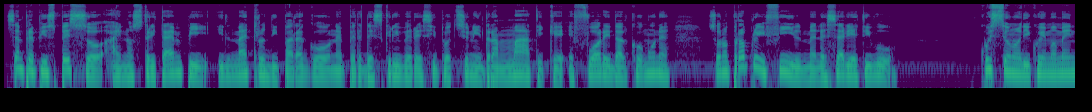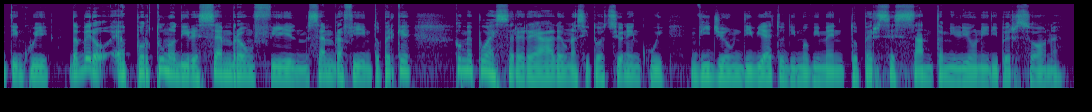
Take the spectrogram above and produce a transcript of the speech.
Sempre più spesso ai nostri tempi il metro di paragone per descrivere situazioni drammatiche e fuori dal comune sono proprio i film e le serie tv. Questo è uno di quei momenti in cui davvero è opportuno dire sembra un film, sembra finto, perché come può essere reale una situazione in cui vige un divieto di movimento per 60 milioni di persone?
